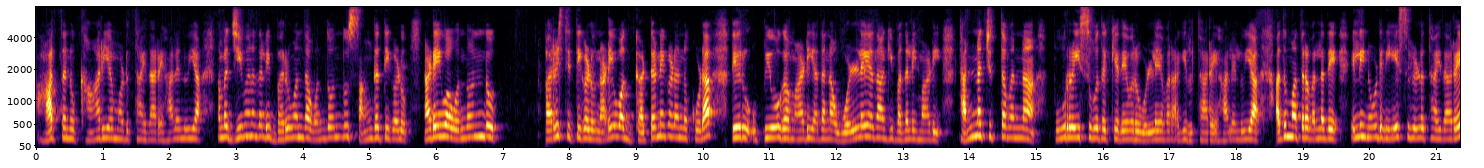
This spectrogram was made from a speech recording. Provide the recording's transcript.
ಆತನು ಕಾರ್ಯ ಮಾಡುತ್ತಾ ಇದ್ದಾರೆ. ಹಾಲೆಲುಯ್ಯ ನಮ್ಮ ಜೀವನದಲ್ಲಿ ಬರುವಂಥ ಒಂದೊಂದು ಸಂಗತಿಗಳು, ನಡೆಯುವ ಒಂದೊಂದು ಪರಿಸ್ಥಿತಿಗಳು ನಡೆಯುವ ಘಟನೆಗಳನ್ನು ಕೂಡ ದೇವರು ಉಪಯೋಗ ಮಾಡಿ ಅದನ್ನು ಒಳ್ಳೆಯದಾಗಿ ಬದಲಿ ಮಾಡಿ ತನ್ನ ಚಿತ್ತವನ್ನು ಪೂರೈಸುವುದಕ್ಕೆ ದೇವರು ಒಳ್ಳೆಯವರಾಗಿರುತ್ತಾರೆ. ಹಾಲೆಲುಯ್ಯ. ಅದು ಮಾತ್ರವಲ್ಲದೆ ಇಲ್ಲಿ ನೋಡಿರಿ ಏಸು ಹೇಳುತ್ತಾ ಇದ್ದಾರೆ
